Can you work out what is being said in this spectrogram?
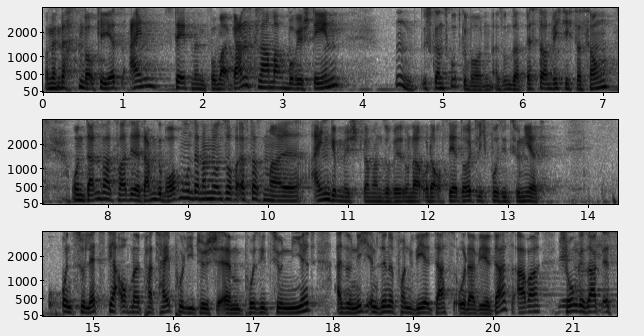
Und dann dachten wir, okay, jetzt ein Statement, wo wir ganz klar machen, wo wir stehen. Hm, ist ganz gut geworden. Also unser bester und wichtigster Song. Und dann war quasi der Damm gebrochen und dann haben wir uns auch öfters mal eingemischt, wenn man so will, oder, oder auch sehr deutlich positioniert und zuletzt ja auch mal parteipolitisch ähm, positioniert. Also nicht im Sinne von wählt das oder wählt das, aber schon gesagt, es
